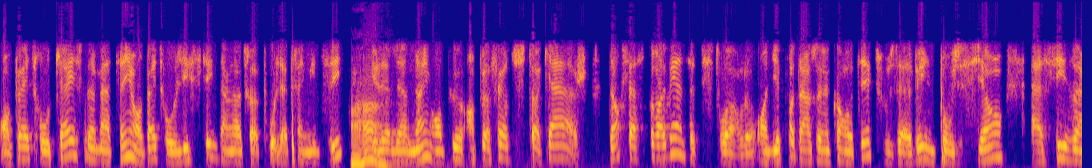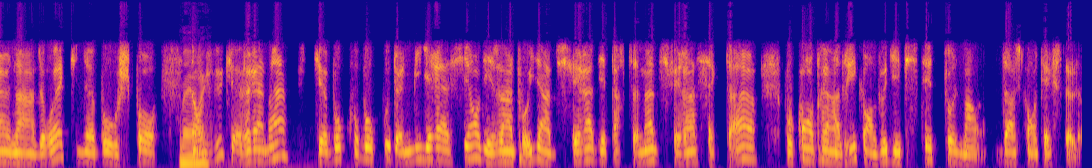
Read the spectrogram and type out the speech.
on peut être aux caisses le matin, on peut être au listing dans l'entrepôt l'après-midi, ah. et le lendemain, on peut, on peut faire du stockage. Donc, ça se promène, cette histoire-là. On n'est pas dans un contexte où vous avez une position assise à un endroit qui ne bouge pas. Ben Donc, vu que vraiment, qu'il y a beaucoup, beaucoup de migration des employés dans différents départements, différents secteurs, vous comprendrez qu'on veut dépister tout le monde dans ce contexte-là.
